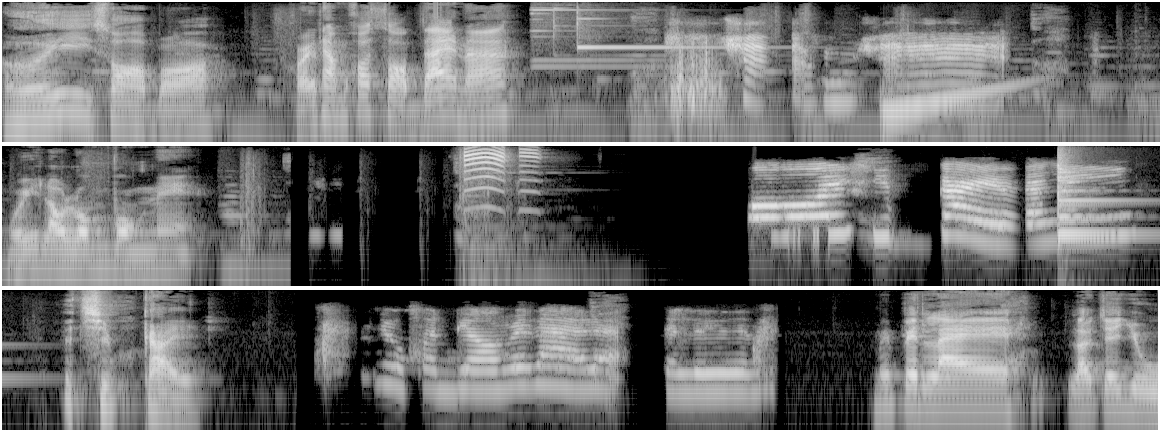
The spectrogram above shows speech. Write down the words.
เฮ้ย สอบเหรอ ขอให้ทำข้อสอบได้นะ ค่ะขอบคุณค่ะอุ้ยเราล้มวงแน่ โอ้ยคลิปไก่แล้วนี่ชิปไก่ อยู่คนเดียวไม่ได้แหละจะลืมไม่เป็นไร เราจะอยู่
